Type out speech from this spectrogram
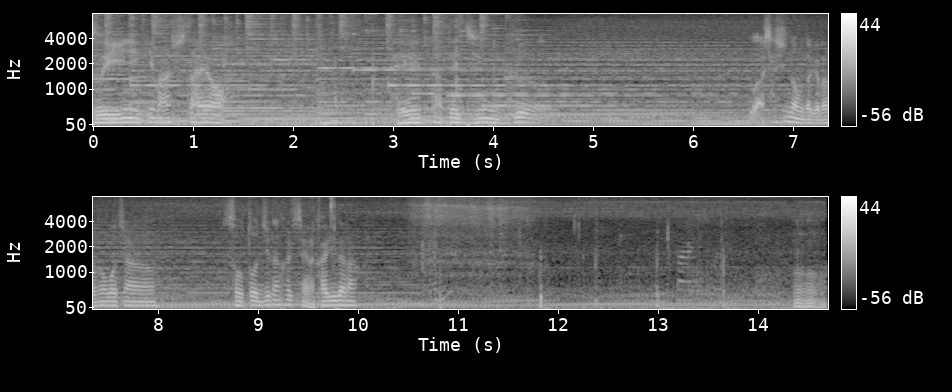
ついに来ましたよ。平立神宮。うわ写真飲むだけどあのおばちゃん。相当時間かかりそうやな。帰りだなうん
